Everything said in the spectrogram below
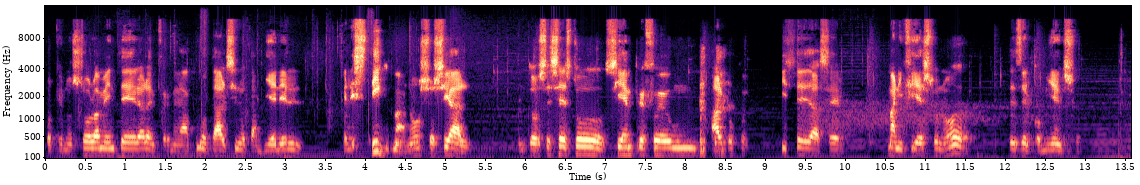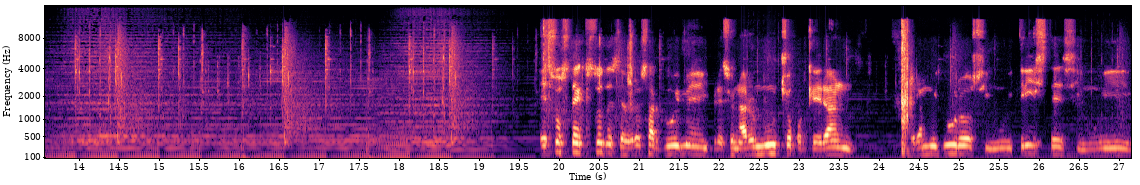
Porque no solamente era la enfermedad como tal, sino también el, el estigma, ¿no? Social entonces esto siempre fue un, algo que quise hacer manifiesto ¿no? desde el comienzo. Esos textos de Severo Sarduy me impresionaron mucho porque eran, eran muy duros y muy tristes y muy,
